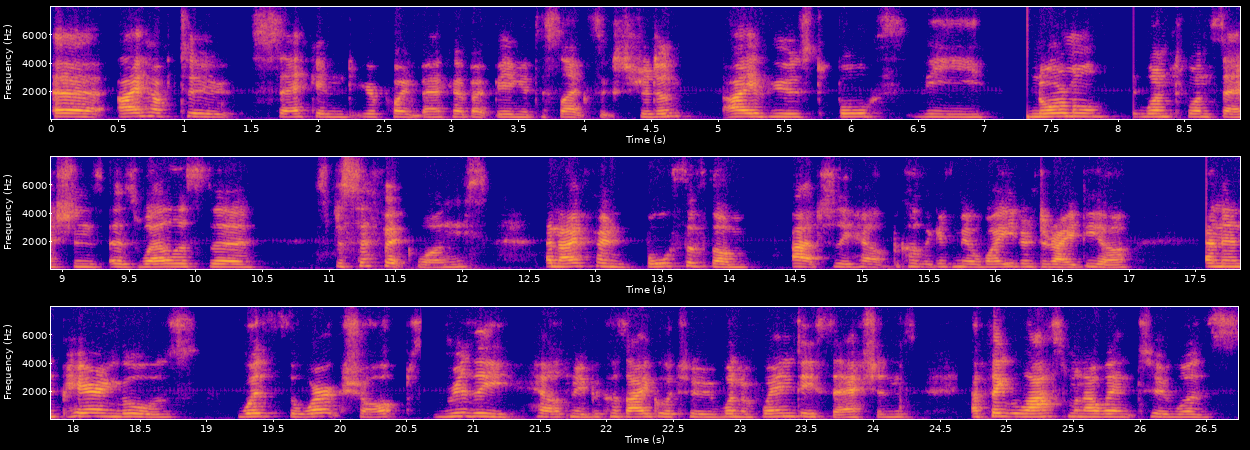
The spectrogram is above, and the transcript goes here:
Uh, I have to second your point, Becca, about being a dyslexic student. I've used both the normal one to one sessions as well as the specific ones, and I found both of them actually help because it gives me a wider idea. And then pairing those with the workshops really helped me because I go to one of Wendy's sessions. I think the last one I went to was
